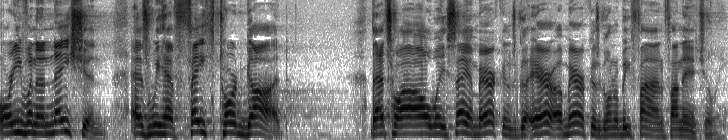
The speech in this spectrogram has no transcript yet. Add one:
or even a nation as we have faith toward God. That's why I always say Americans America's going to be fine financially.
